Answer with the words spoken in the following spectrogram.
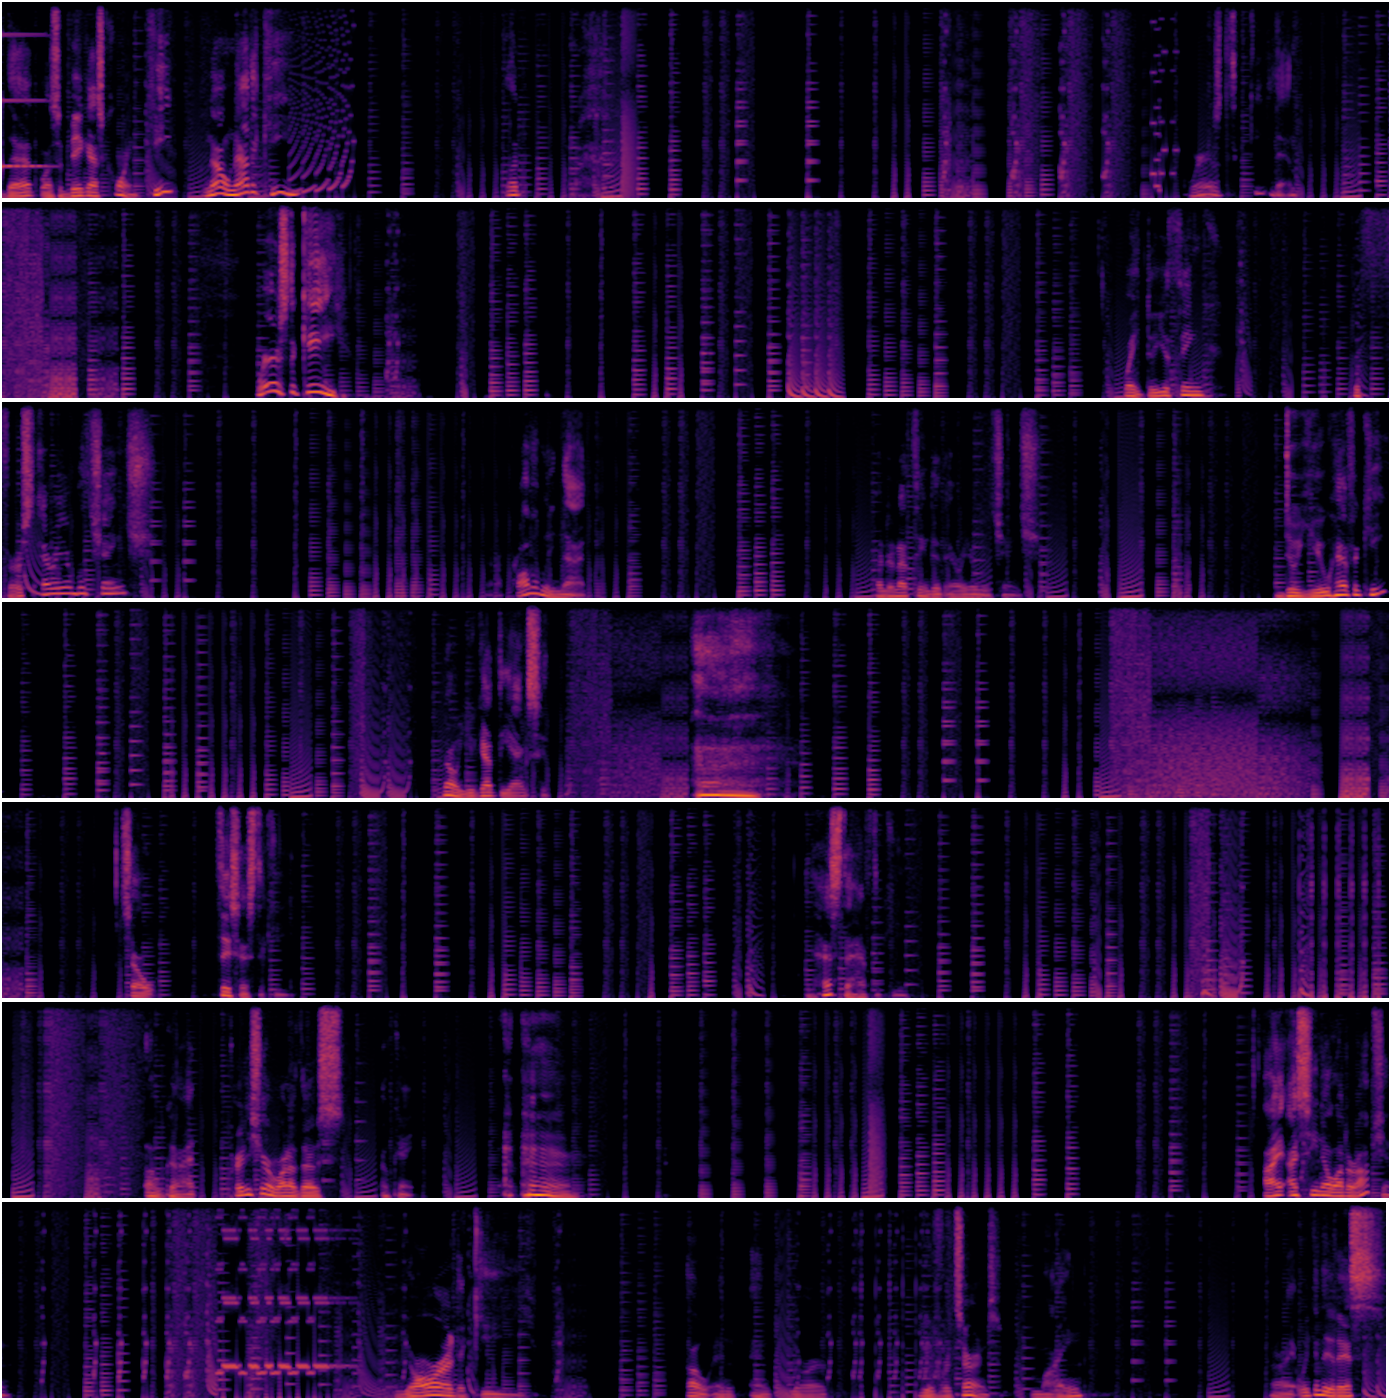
That was a big-ass coin. Key? No, not a key. What? Where's the key then? Where's the key? Wait, do you think the first area will change? Uh, probably not. I do not think that area will change. Do you have a key? No, you got the exit. So this is the key. It has to have the key. Oh god. Pretty sure one of those... Okay. I I see no other option. You're the key. Oh, and and you're you've returned mine. All right, we can do this.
